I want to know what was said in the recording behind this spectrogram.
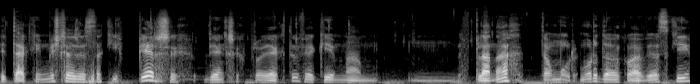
I tak, i myślę, że z takich pierwszych większych projektów, jakie mam mm, w planach, to mur. Mur dookoła wioski.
